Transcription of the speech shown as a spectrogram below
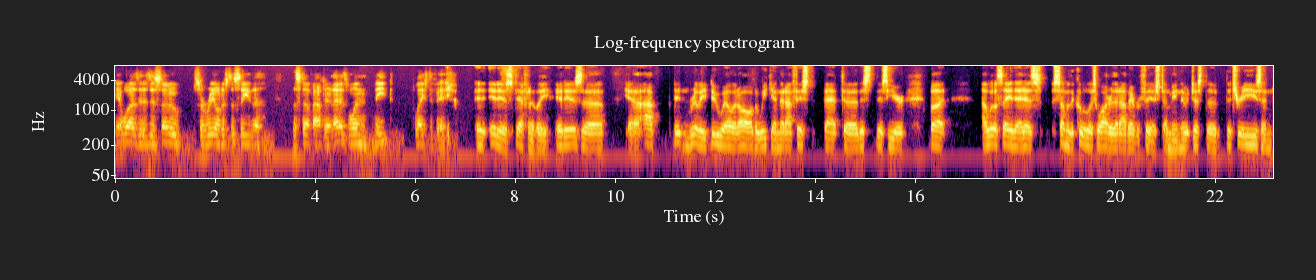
it was, it is just so surreal just to see the, the stuff out there. That is one neat place to fish. it, it is definitely. It is. Uh, yeah, I didn't really do well at all the weekend that I fished that uh, this this year, but I will say that as some of the coolest water that I've ever fished. I mean, just the the trees and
